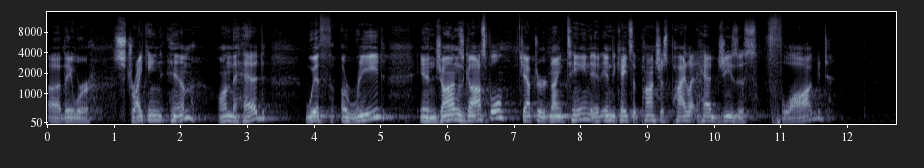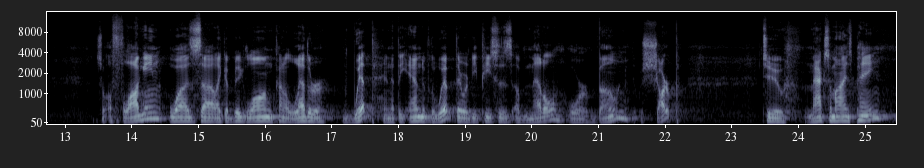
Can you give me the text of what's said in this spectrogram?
uh, they were striking him on the head with a reed. In John's Gospel, chapter 19, it indicates that Pontius Pilate had Jesus flogged. So, a flogging was uh, like a big, long, kind of leather whip, and at the end of the whip, there would be pieces of metal or bone that was sharp to maximize pain.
